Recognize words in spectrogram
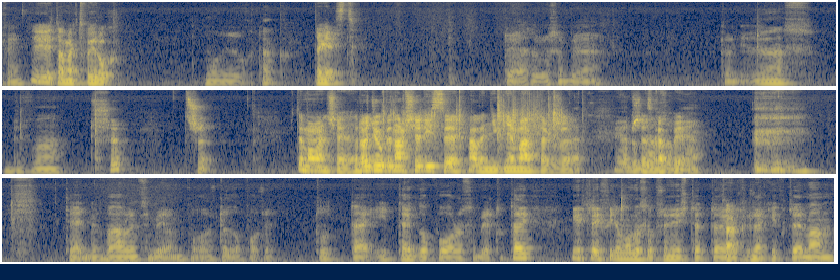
Okej. I Tomek, twój ruch. Mój ruch, tak? Tak jest. To ja zrobię sobie... To nie. Raz, dwa, trzy. Trzy. W tym momencie rodziłby nam się lisy, ale nikt nie ma, także Tak. Ja dobrałem przeskakujemy. sobie te dwa, więc sobie ją położę, tego położę tutaj i tego położę sobie tutaj. I w tej chwili mogę sobie przenieść te, te Tak. zwierzaki, które mam.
